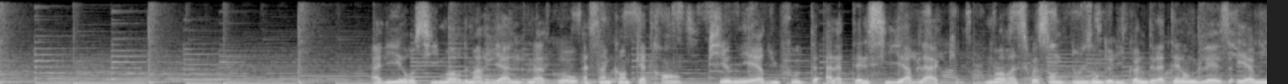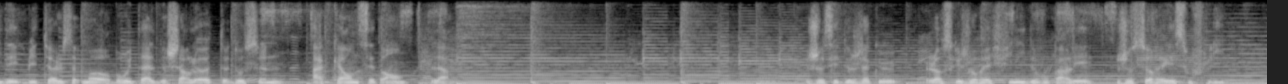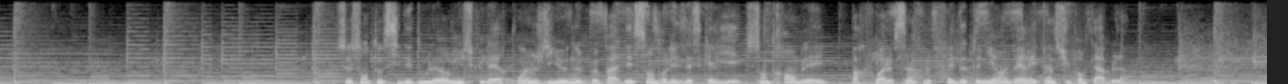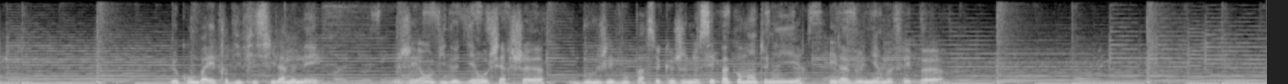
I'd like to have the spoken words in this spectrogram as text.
À lire aussi mort de Marianne Malko à 54 ans, pionnière du foot à la Telsia Black, mort à 72 ans de l'icône de la telle anglaise et amie des Beatles, mort brutale de Charlotte Dawson, à 47 ans, là. Je sais déjà que, lorsque j'aurai fini de vous parler, je serai essoufflé. Ce sont aussi des douleurs musculaires. JE ne peut pas descendre les escaliers sans trembler, parfois le simple fait de tenir un verre est insupportable. Le combat est très difficile à mener. J'ai envie de dire aux chercheurs, bougez-vous parce que je ne sais pas comment tenir, et l'avenir me fait peur.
